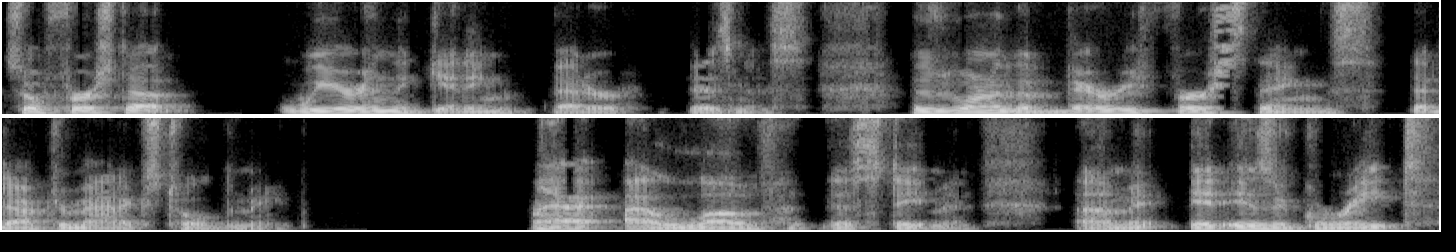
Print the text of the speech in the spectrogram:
So, first up, we are in the getting better business. This is one of the very first things that Dr. Maddox told to me. I, I love this statement. Um, it, it is a great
